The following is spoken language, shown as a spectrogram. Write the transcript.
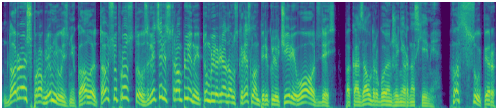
«Да раньше проблем не возникало. Там все просто. Взлетели с трамплина и тумблер рядом с креслом переключили вот здесь», показал другой инженер на схеме. «Вот супер!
